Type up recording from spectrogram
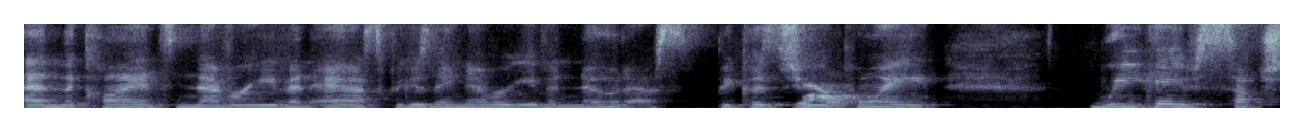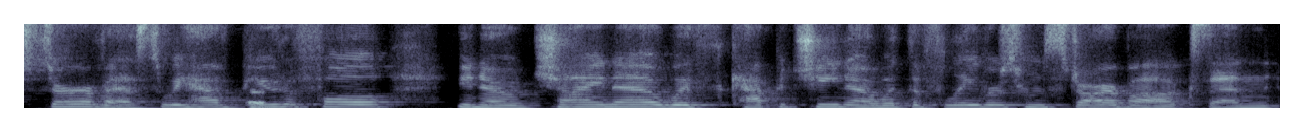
and the clients never even ask because they never even notice because to wow. your point we gave such service. We have beautiful, you know, china with cappuccino with the flavors from Starbucks. And,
